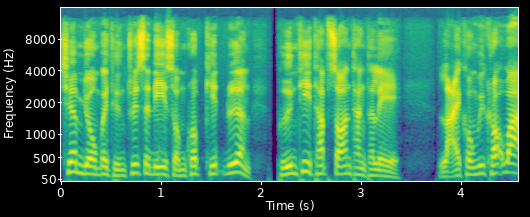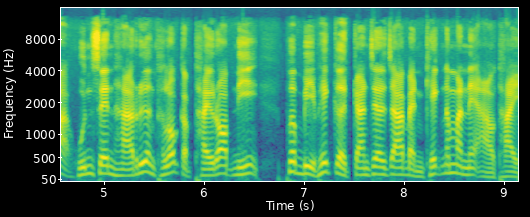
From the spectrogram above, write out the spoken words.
เชื่อมโยงไปถึงทฤษฎีสมคบคิดเรื่อง พื้นที่ทับซ้อนทางทะเล หลายคนวิเคราะห์ว่าฮุนเซนหาเรื่องทะเลาะกับไทยรอบนี้ เพื่อบีบให้เกิดการเจรจาแบ่งเค้กน้ำมันในอ่าวไทย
